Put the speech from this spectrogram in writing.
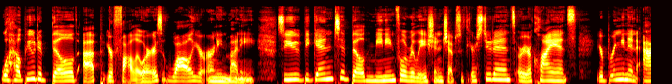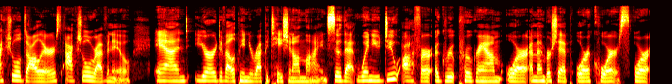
will help you to build up your followers while you're earning money. So you begin to build meaningful relationships with your students or your clients. You're bringing in actual dollars, actual revenue, and you're developing your reputation online so that when you do offer a group program or a membership or a course or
